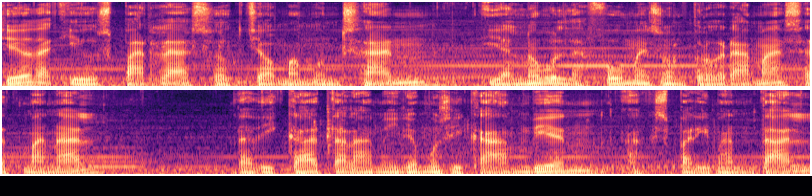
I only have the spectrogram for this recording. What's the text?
Salutació de qui us parla, sóc Jaume Montsant i el Núvol de Fum és un programa setmanal dedicat a la millor música ambient, experimental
